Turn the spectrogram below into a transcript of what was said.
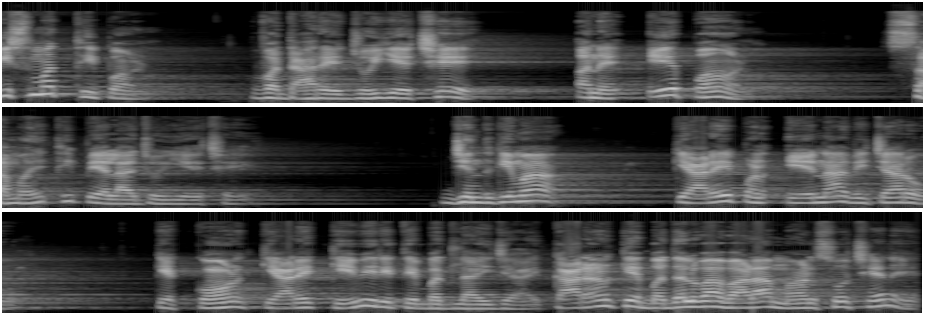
કિસ્મતથી પણ વધારે જોઈએ છે અને એ પણ સમયથી પહેલાં જોઈએ છે. જિંદગીમાં ક્યારેય પણ એના વિચારો કે કોણ ક્યારે કેવી રીતે બદલાઈ જાય, કારણ કે બદલવાવાળા માણસો છે ને,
